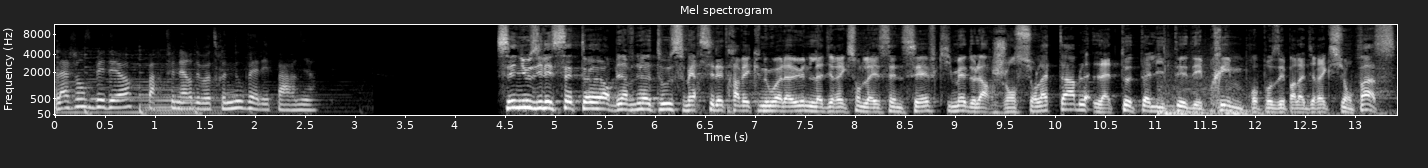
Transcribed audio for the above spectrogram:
L'agence BDOR, partenaire de votre nouvelle épargne. C'est News, il est 7h. Bienvenue à tous. Merci d'être avec nous à la une. La direction de la SNCF qui met de l'argent sur la table. La totalité des primes proposées par la direction passe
